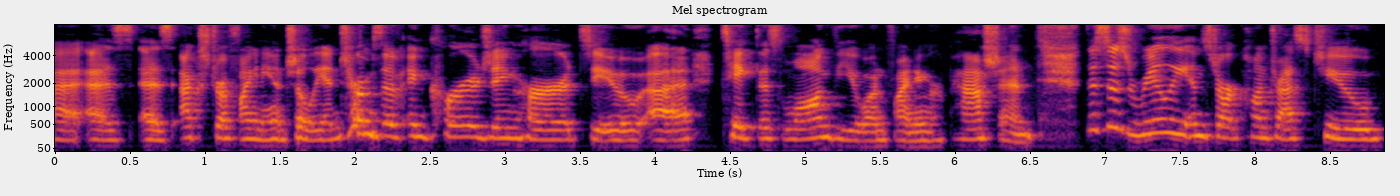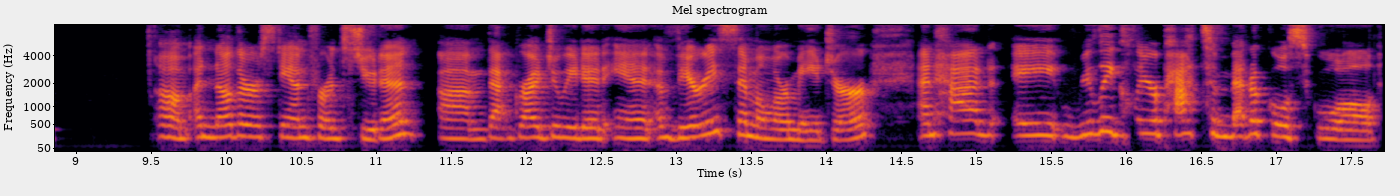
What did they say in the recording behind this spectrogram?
uh, as as extra financially in terms of encouraging her to uh, take this long view on finding her passion this is really in stark contrast to um, another Stanford student um, that graduated in a very similar major and had a really clear path to medical school,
